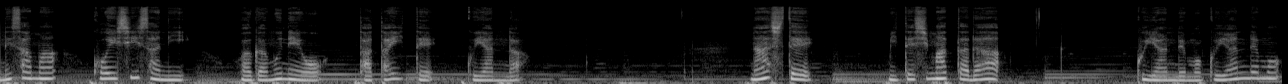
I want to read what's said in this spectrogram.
姉様恋しさに我が胸を叩いて悔やんだ。なして見てしまっただ悔やんでも悔やんでも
